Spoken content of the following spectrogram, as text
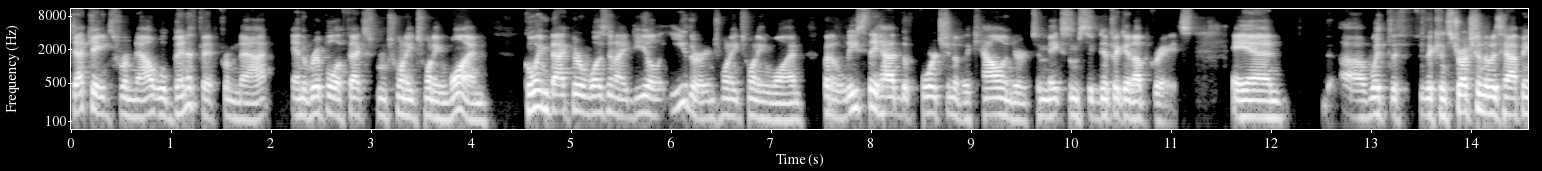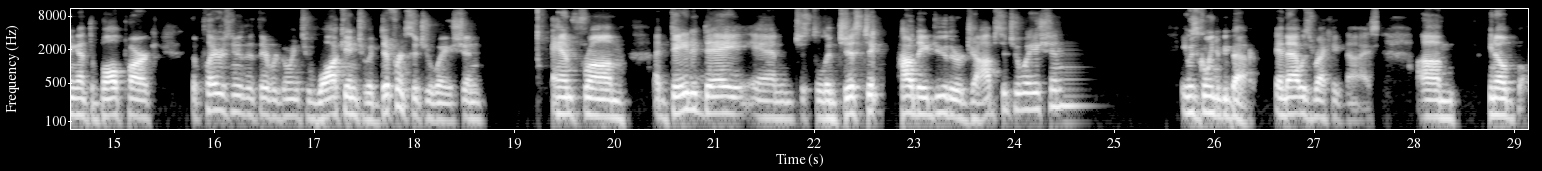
decades from now will benefit from that and the ripple effects from 2021 going back there wasn't ideal either in 2021 but at least they had the fortune of the calendar to make some significant upgrades. And uh, with the, the construction that was happening at the ballpark the players knew that they were going to walk into a different situation and from a day to day and just logistic how they do their job situation, it was going to be better, and that was recognized. Um, you know,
